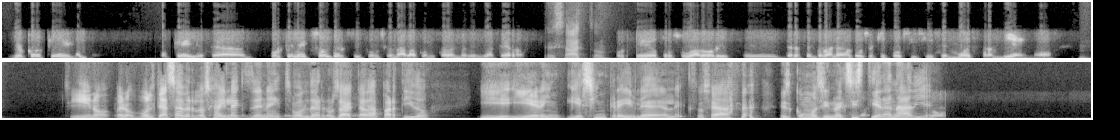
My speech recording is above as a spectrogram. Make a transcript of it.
Yo creo que ok, o sea, ¿por qué Nate Solder sí funcionaba cuando estaba en Inglaterra? Exacto. ¿Por qué otros jugadores eh, de repente van a otros equipos y sí se muestran bien, no? Sí, no, pero volteas a ver los highlights de Nate Solder, o sea, cada partido y, y, era y es increíble, ¿eh, Alex? O sea, es como si no existiera nadie.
